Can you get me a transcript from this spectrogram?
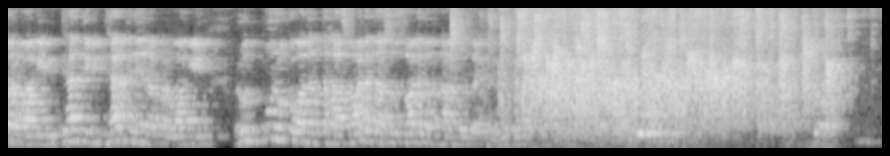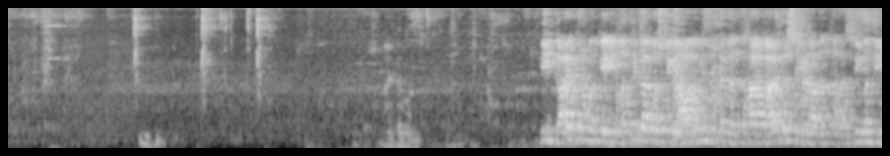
ಪರವಾಗಿ, ವಿದ್ಯಾರ್ಥಿ ವಿದ್ಯಾರ್ಥಿನಿಯರ ಪರವಾಗಿ ಹೃತ್ಪೂರ್ವಕವಾದಂತಹ ಸ್ವಾಗತ, ಸುಸ್ವಾಗತವನ್ನು ಕೊಡ್ತಾ ಇದ್ದೇವೆ ಈ ಕಾರ್ಯಕ್ರಮಕ್ಕೆ ಈ ಪತ್ರಿಕಾಗೋಷ್ಠಿಗೆ ಆಗಮಿಸಿರ್ತಕ್ಕಂತಹ ಕಾರ್ಯದರ್ಶಿಗಳಾದಂತಹ ಶ್ರೀಮತಿ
